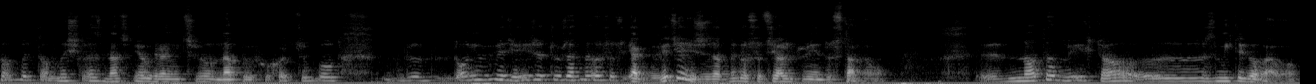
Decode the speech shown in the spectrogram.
to by to myślę znacznie ograniczyło napływ uchodźców, bo oni by wiedzieli, że tu żadnego jakby wiedzieli, że żadnego socjalu tu nie dostaną, no to ich to y, zmitygowało.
